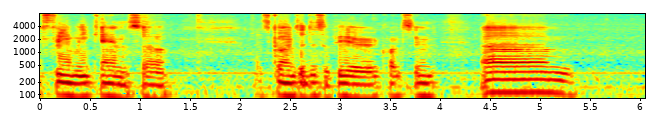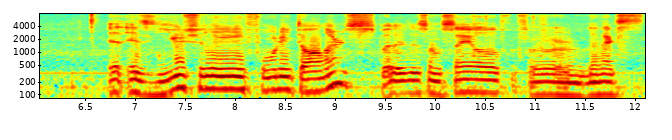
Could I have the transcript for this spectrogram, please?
free weekend, so it's going to disappear quite soon. Um, it is usually forty dollars, but it is on sale for the next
